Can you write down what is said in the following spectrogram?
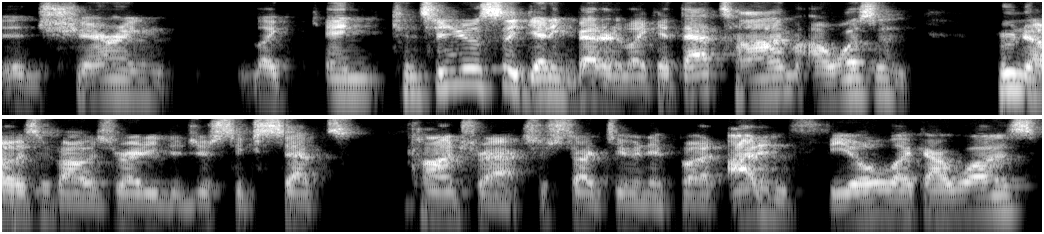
and sharing like and continuously getting better. Like at that time, I wasn't, who knows if I was ready to just accept contracts or start doing it, but I didn't feel like I was.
